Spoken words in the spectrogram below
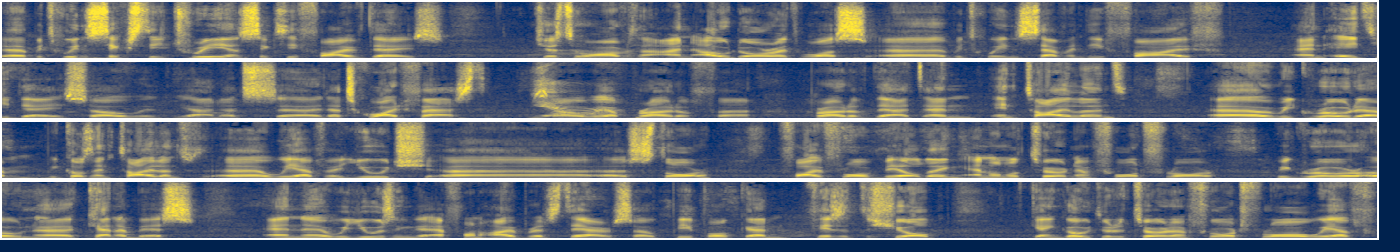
uh, between 63 and 65 days, just to harvest. And outdoor it was uh, between 75 and 80 days. So yeah, that's uh, that's quite fast. So we are proud of uh, proud of that. And in Thailand, uh, we grow them because in Thailand uh, we have a huge uh, uh, store, five floor building, and on the third and fourth floor we grow our own uh, cannabis, and uh, we're using the F1 hybrids there, so people can visit the shop. Can go to the third and fourth floor. We have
